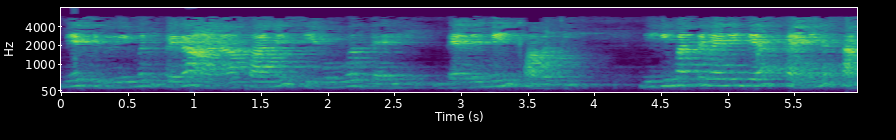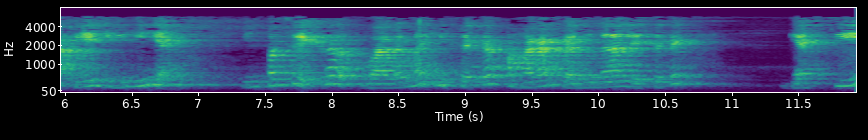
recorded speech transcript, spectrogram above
මේ සිදුවීමට පෙර ආනාපානයේ සිරුම්ව දැනෙමින් පවතී. නිදිමත වැනි දෙයක් පැමිණ සතියේ ගිලිහි යයි. ඉන්පසු එක වරම හිසට පහරක් වැදුනා ලෙසට ගැස්සී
